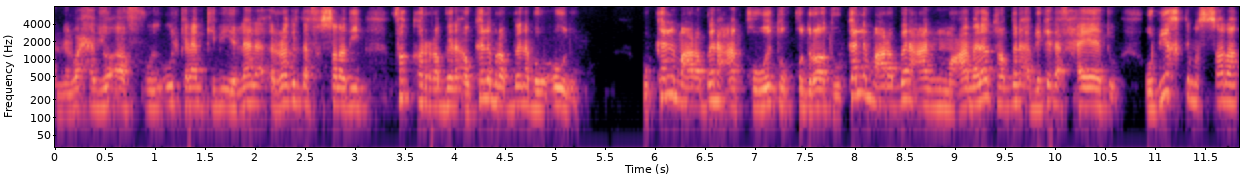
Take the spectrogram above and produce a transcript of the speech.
إن الواحد يقف ويقول كلام كبير. لا لا الراجل ده في الصلاة دي فكر ربنا أو كلم ربنا بوعوده. واتكلم مع ربنا عن قوته وقدراته واتكلم مع ربنا عن معاملات ربنا قبل كده في حياته وبيختم الصلاة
